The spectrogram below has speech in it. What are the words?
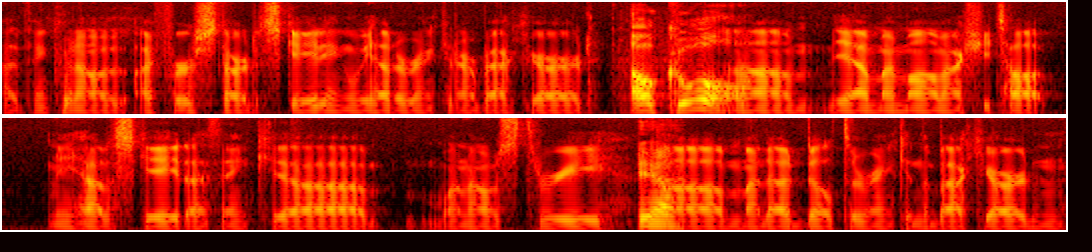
I think when I, was, I first started skating, we had a rink in our backyard. Oh, cool. Um, yeah, my mom actually taught me how to skate. I think uh, when I was three. Yeah. Uh, my dad built a rink in the backyard, and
